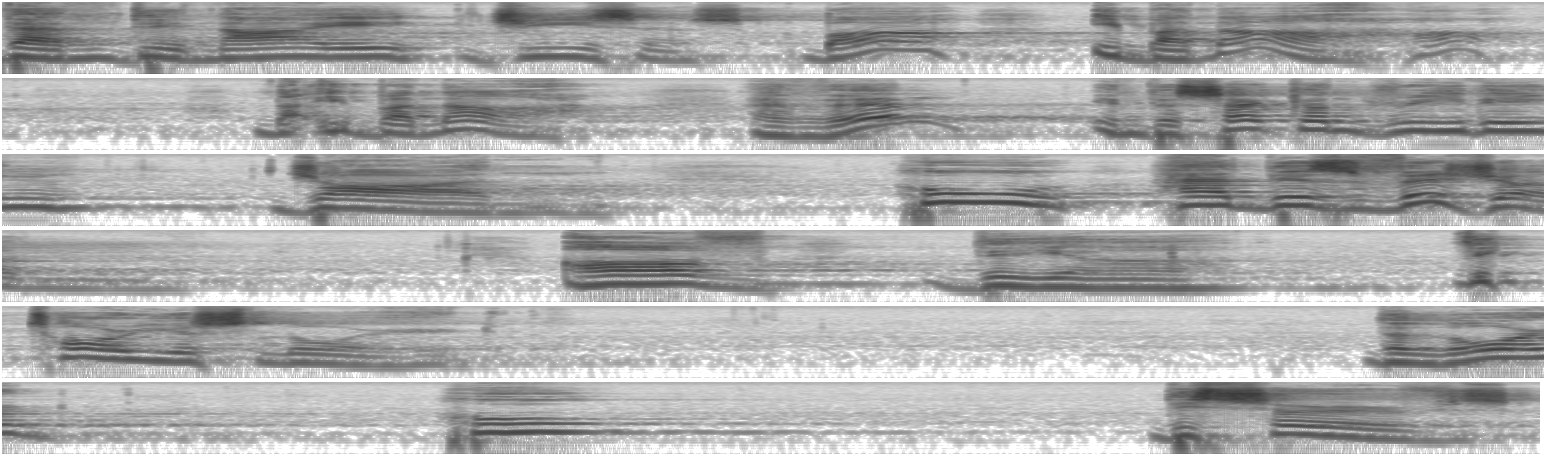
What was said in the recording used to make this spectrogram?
than deny Jesus. Ba, iba na, ha? Na iba na. And then, in the second reading, John, who had this vision of the uh, victorious Lord. The Lord who deserves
